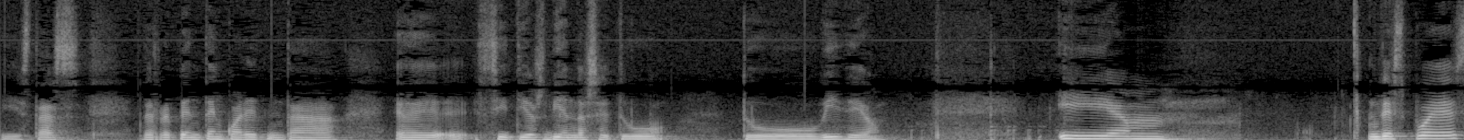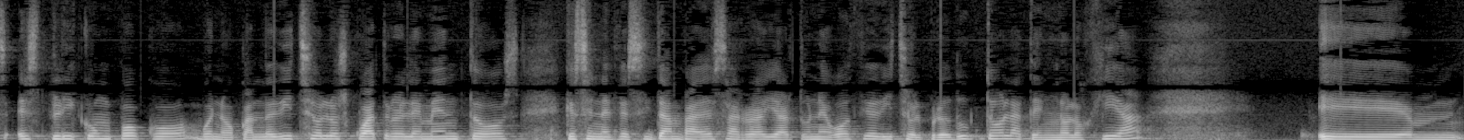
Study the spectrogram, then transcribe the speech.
y estás de repente en 40 eh, sitios viéndose tu, tu vídeo. Y um, Después explico un poco, bueno, cuando he dicho los cuatro elementos que se necesitan para desarrollar tu negocio, he dicho el producto, la tecnología, eh,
